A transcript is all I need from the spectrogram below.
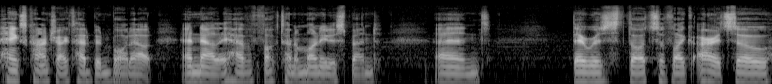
Hank's contract had been bought out, and now they have a fuck ton of money to spend, and there was thoughts of like, all right, so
